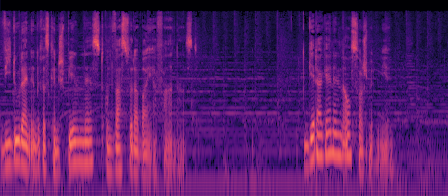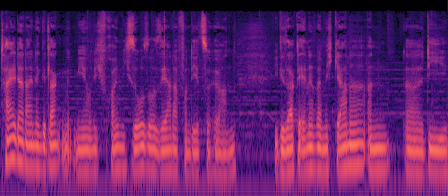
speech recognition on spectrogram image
wie du dein inneres Kind spielen lässt und was du dabei erfahren hast. Geh da gerne in den Austausch mit mir. Teil da deine Gedanken mit mir und ich freue mich so, so sehr davon dir zu hören. Wie gesagt, erinnere mich gerne an äh, die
